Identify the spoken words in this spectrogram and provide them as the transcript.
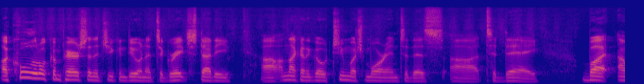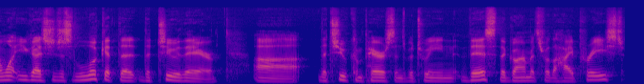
a cool little comparison that you can do, and it's a great study. Uh, I'm not going to go too much more into this uh, today, but I want you guys to just look at the the two there, uh, the two comparisons between this, the garments for the high priest,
